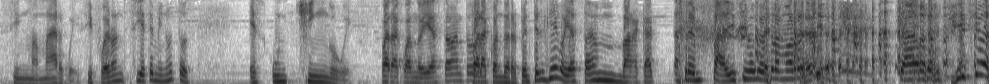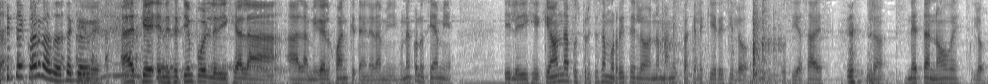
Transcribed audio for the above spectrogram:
sin mamar, güey. Si fueron siete minutos, es un chingo, güey. Para cuando ya estaban todos. Para cuando de repente el Diego ya estaba acá trempadísimo con otra morra. así. Cabroncísimo, ¿sí ¿te acuerdas? ¿No te Sí, acuerdas? güey. Ah, es que en ese tiempo le dije a la, a la amiga del Juan, que también era mi, una conocida mía, y le dije, ¿qué onda? Pues presta esa morrita y lo, no mames, ¿para qué la quieres? Y lo, pues ya sabes. Lo, neta, no, güey. Lo,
